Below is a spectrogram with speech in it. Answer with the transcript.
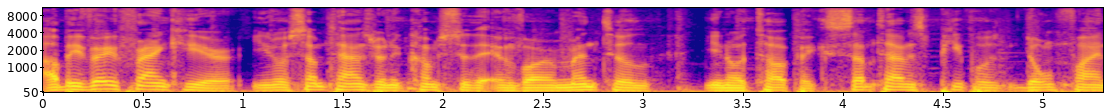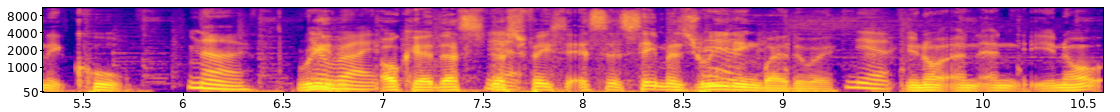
I'll be very frank here. You know, sometimes when it comes to the environmental, you know, topics, sometimes people don't find it cool. No, you're right. Okay, that's let's Yeah. face it. It's the same as reading, by the way. Yeah. You know, and and you know,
